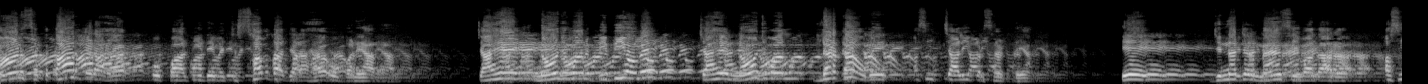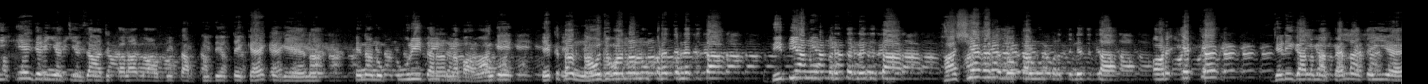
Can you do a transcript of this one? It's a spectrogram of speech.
ਮਾਣ ਸਤਿਕਾਰ ਜਿਹੜਾ ਹੈ, ਉਹ ਪਾਰਟੀ ਦੇ ਵਿੱਚ ਸਭ ਦਾ ਜਿਹੜਾ ਹੈ, ਉਹ ਬਣਿਆ ਰਹੇ। ਚਾਹੇ ਨੌਜਵਾਨ ਬੀਬੀ ਹੋਵੇ, ਚਾਹੇ ਨੌਜਵਾਨ ਲੜਕਾ ਹੋਵੇ, ਅਸੀਂ 40% ਦਿਆਂਗੇ ਇਹ ਜਿੰਨਾ ਚਿਰ ਮੈਂ ਸੇਵਾਦਾਰ ਹਾਂ ਅਸੀਂ ਇਹ ਜਿਹੜੀਆਂ ਚੀਜ਼ਾਂ ਅੱਜ ਕਲਾਨੌਰ ਦੀ ਧਰਤੀ ਦੇ ਉੱਤੇ ਕਹਿ ਕੇ ਗਏ ਆ ਨਾ, ਇਹਨਾਂ ਨੂੰ ਪੂਰੀ ਤਰ੍ਹਾਂ ਨਿਭਾਵਾਂਗੇ। ਇੱਕ ਤਾਂ ਨੌਜਵਾਨਾਂ ਨੂੰ ਪ੍ਰਤੀਨਿਧਤਾ, ਬੀਬੀਆਂ ਨੂੰ ਪ੍ਰਤੀਨਿਧਤਾ, ਹਾਸ਼ੀਆਗਤ ਲੋਕਾਂ ਨੂੰ ਪ੍ਰਤੀਨਿਧਤਾ, ਔਰ ਇੱਕ ਜਿਹੜੀ ਗੱਲ ਮੈਂ ਪਹਿਲਾਂ ਕਹੀ ਹੈ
